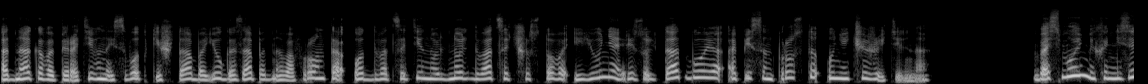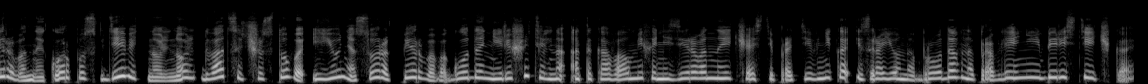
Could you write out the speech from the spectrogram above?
Однако в оперативной сводке штаба Юго-Западного фронта от 20.00 26 июня результат боя описан просто уничижительно. Восьмой механизированный корпус в 9.00 26 июня 41 года нерешительно атаковал механизированные части противника из района Брода в направлении Берестечка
